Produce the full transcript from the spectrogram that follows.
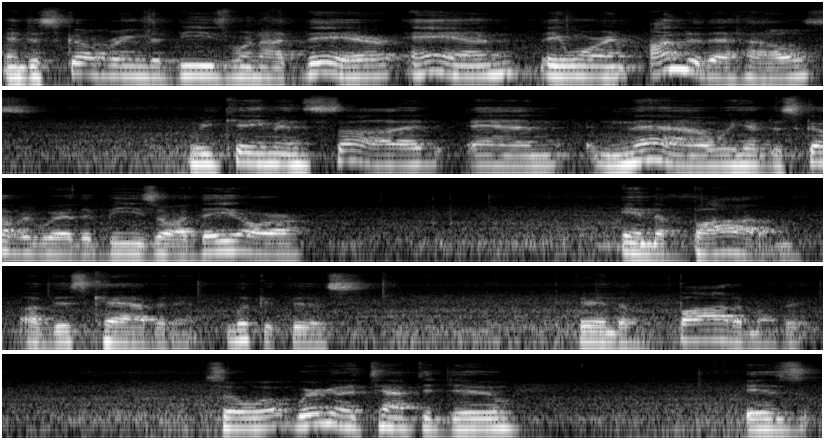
and discovering the bees were not there and they weren't under the house, we came inside and now we have discovered where the bees are. They are in the bottom of this cabinet. Look at this. They're in the bottom of it. So what we're going to attempt to do is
